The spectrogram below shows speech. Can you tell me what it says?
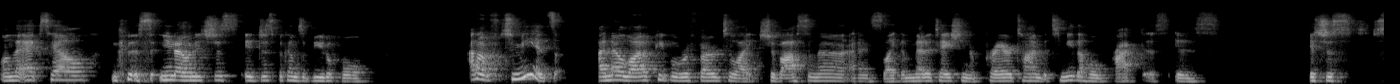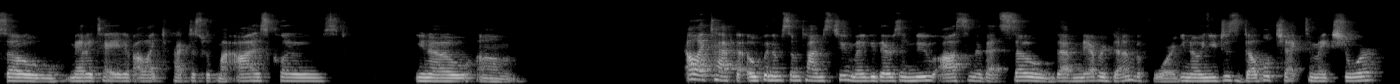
on the exhale, you know, and it's just, it just becomes a beautiful, I don't, to me, it's, I know a lot of people refer to like Shavasana as like a meditation or prayer time, but to me, the whole practice is, it's just so meditative. I like to practice with my eyes closed. You know, um, I like to have to open them sometimes too. Maybe there's a new asana that's so that I've never done before, you know, and you just double check to make sure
